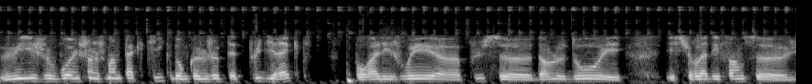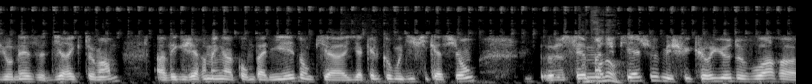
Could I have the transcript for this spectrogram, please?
Oui, je vois un changement tactique, donc un jeu peut-être plus direct pour aller jouer euh, plus euh, dans le dos et, et sur la défense euh, lyonnaise directement, avec Germain accompagné. Donc il y a, il y a quelques modifications. Euh, C'est un match piège, mais je suis curieux de voir euh,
